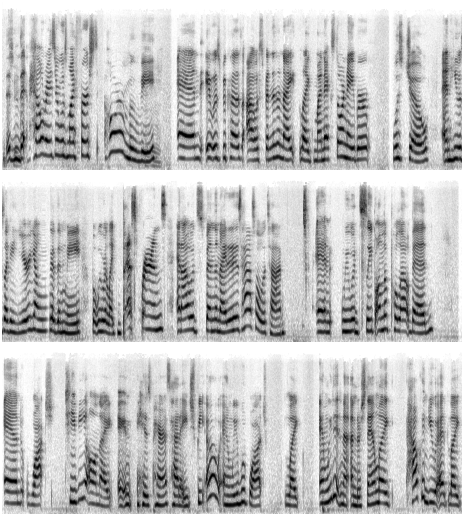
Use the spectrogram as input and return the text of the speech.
The, Hellraiser was my first horror movie, mm-hmm. And it was because I was spending the night. Like my next door neighbor was Joe, and he was like a year younger than me, but we were like best friends, and I would spend the night at his house all the time, and we would sleep on the pull-out bed and watch TV all night. And his parents had HBO, and we would watch like and we didn't understand like how could you at like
